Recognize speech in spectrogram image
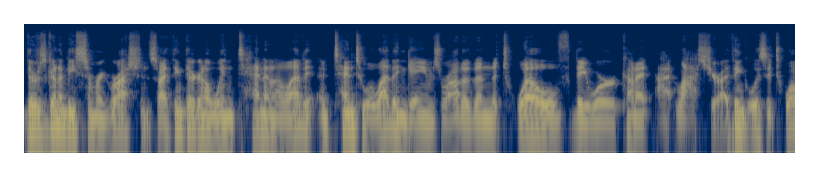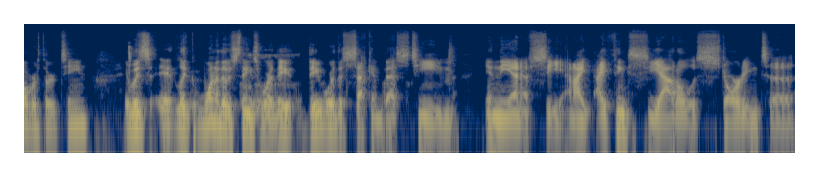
there's going to be some regression. So I think they're going to win 10 and 11 uh, 10 to 11 games rather than the 12 they were kind of at last year. I think was it 12 or 13? It was it, like one of those things where they they were the second best team in the NFC and I I think Seattle is starting to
